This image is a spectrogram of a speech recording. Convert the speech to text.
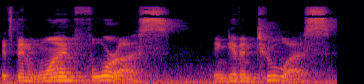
It's been won for us and given to us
